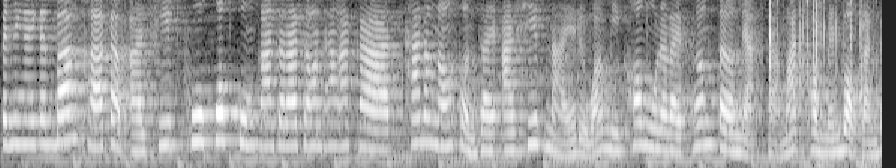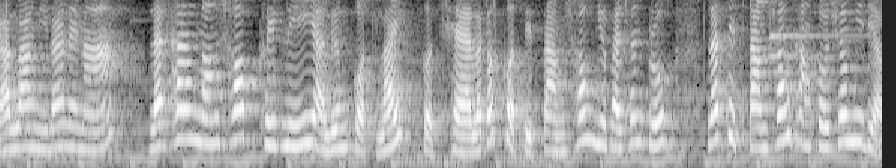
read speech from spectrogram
เป็นยังไงกันบ้างคะกับอาชีพผู้ควบคุมการจราจรทางอากาศ ถ้าน้องๆ สนใจอาชีพไหน หรือว่ามีข้อมูลอะไรเพิ่มเติมเนี่ย สามารถคอมเมนต์บอกกันด้านล่างนี้ได้เลยนะ และถ้าน้องๆชอบคลิปนี้อย่าลืมกดไลค์ กดแชร์ แล้วก็กดติดตามช่อง You Passion Group และติดตามช่องทางโซเชียลมีเดีย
